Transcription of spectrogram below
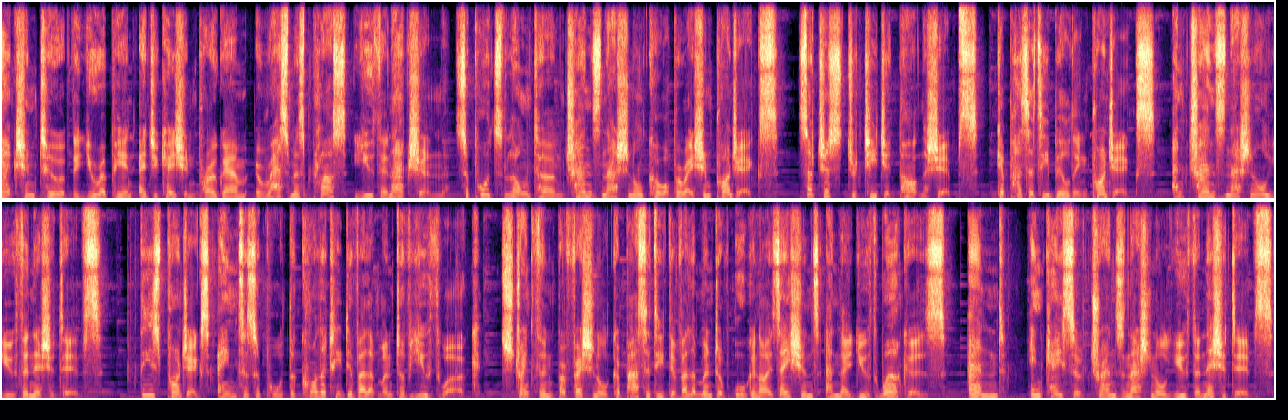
Action 2 of the European education programme Erasmus Plus Youth in Action supports long-term transnational cooperation projects such as strategic partnerships, capacity building projects and transnational youth initiatives. These projects aim to support the quality development of youth work, strengthen professional capacity development of organisations and their youth workers, and, in case of transnational youth initiatives,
